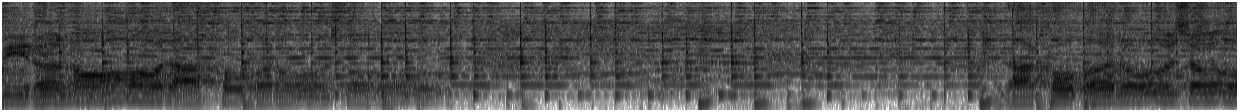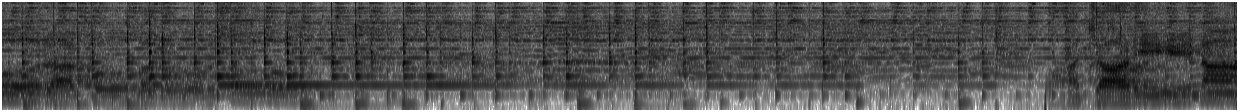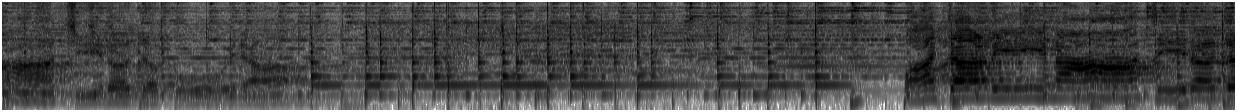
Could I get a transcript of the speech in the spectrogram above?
પીરનો રાખો ભરોસો. રાખો ભરોસો રાખો ભરોસો. પાંચાળીના ચીર પોર્યા પાંચાળીના ચીરજ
